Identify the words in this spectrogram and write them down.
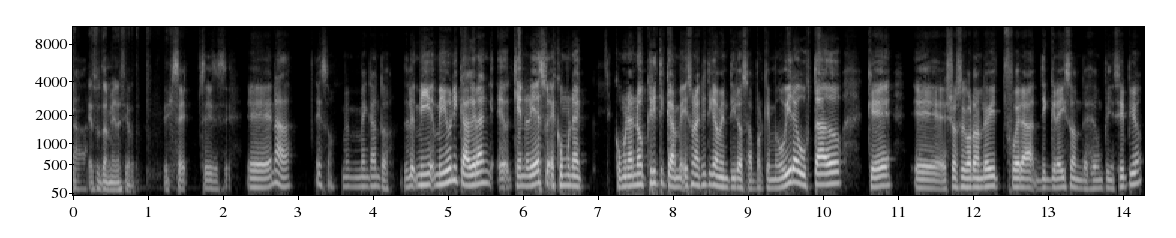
sí, eso también es cierto. Sí, sí, sí. sí. Eh, nada, eso, me, encantó. Mi, única gran, eh, que en realidad es, como una como una no crítica, es una crítica mentirosa, porque me hubiera gustado que eh, yo soy Gordon Levitt fuera Dick Grayson desde un principio,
